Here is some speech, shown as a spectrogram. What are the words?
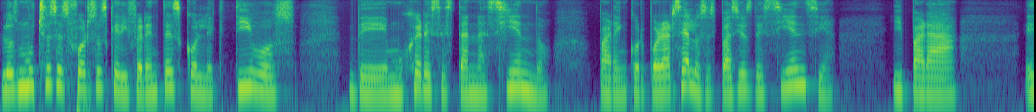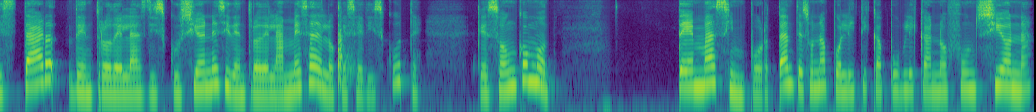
los muchos esfuerzos que diferentes colectivos de mujeres están haciendo para incorporarse a los espacios de ciencia y para estar dentro de las discusiones y dentro de la mesa de lo que se discute, que son como temas importantes. Una política pública no funciona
